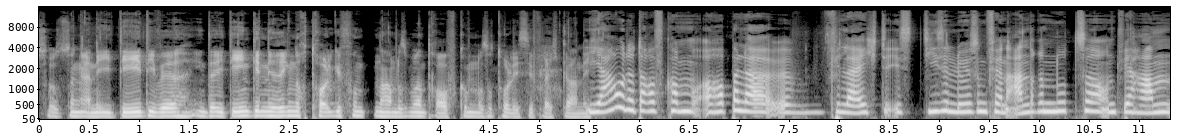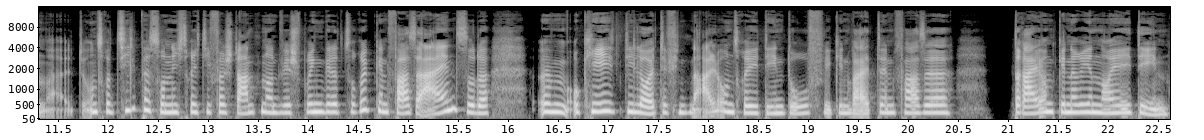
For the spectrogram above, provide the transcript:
sozusagen eine Idee, die wir in der Ideengenerierung noch toll gefunden haben, dass man dann draufkommt, so toll ist sie vielleicht gar nicht. Ja, oder darauf kommen, hoppala, äh, vielleicht ist diese Lösung für einen anderen Nutzer und wir haben unsere Zielperson nicht richtig verstanden und wir springen wieder zurück in Phase 1 oder ähm, okay, die Leute finden all unsere Ideen doof, wir gehen weiter in Phase 3 und generieren neue Ideen.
